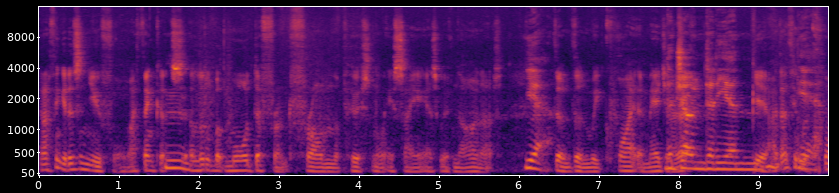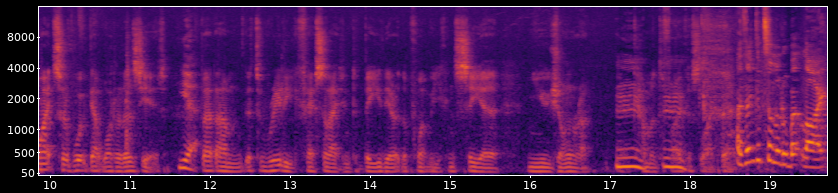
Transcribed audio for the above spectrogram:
And I think it is a new form. I think it's Mm. a little bit more different from the personal essay as we've known it yeah. than, than we quite imagine. the Joan Didion. Yeah, I don't think yeah. we've quite sort of worked out what it is yet. Yeah. But um, it's really fascinating to be there at the point where you can see a new genre Mm, come into focus like that. I think it's a little bit like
